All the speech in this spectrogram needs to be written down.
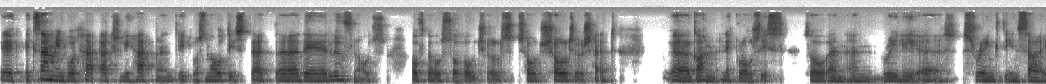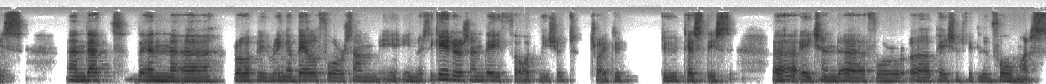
examined what ha- actually happened, it was noticed that uh, the lymph nodes of those soldiers, soldiers had uh, gone necrosis. So, and, and really uh, shrinked in size and that then uh, probably ring a bell for some investigators and they thought we should try to to test this uh, agent uh, for uh, patients with lymphomas.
